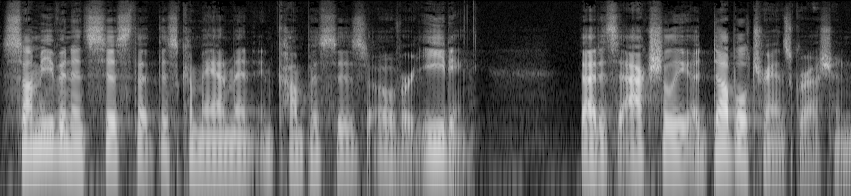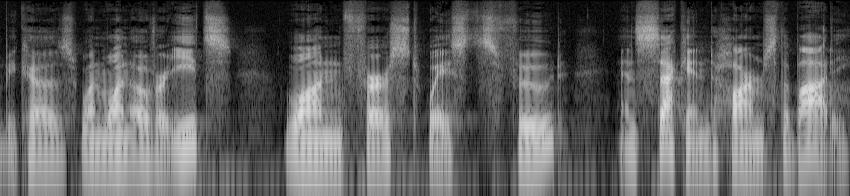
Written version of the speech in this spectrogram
Some even insist that this commandment encompasses overeating, that it's actually a double transgression because when one overeats, one first wastes food and second harms the body.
